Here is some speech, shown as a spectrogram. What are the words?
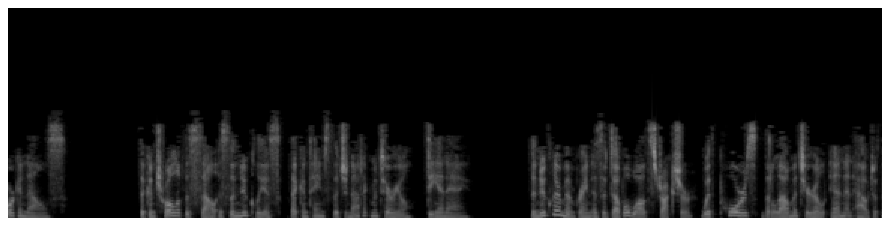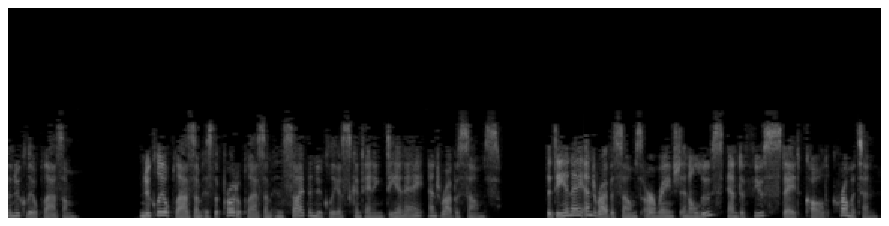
organelles. The control of the cell is the nucleus that contains the genetic material, DNA. The nuclear membrane is a double-walled structure with pores that allow material in and out of the nucleoplasm. Nucleoplasm is the protoplasm inside the nucleus containing DNA and ribosomes. The DNA and ribosomes are arranged in a loose and diffuse state called chromatin.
